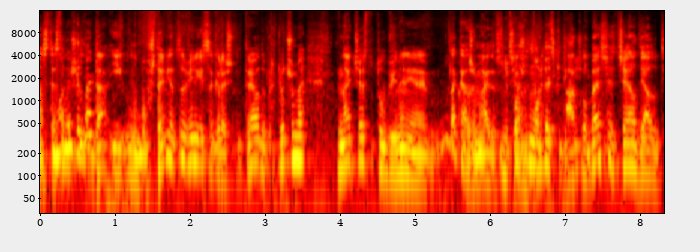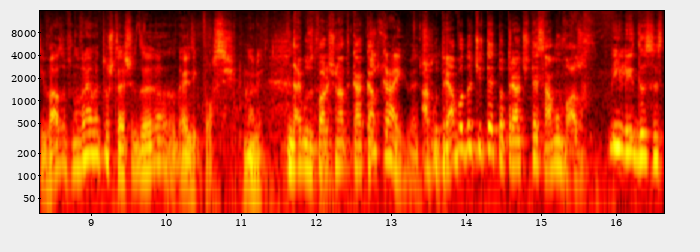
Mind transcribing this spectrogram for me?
естествено, че да, и обобщенията винаги са грешни. Трябва да приключваме. Най-честото обвинение, да кажем, айде в Ни социалните Ако беше чел дядо ти Вазов на времето, щеше да еди какво си. Нали? Дай го затваряш една така И капсула. край вече. Ако трябва да чете, то трябва да чете само Вазов. Или да се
